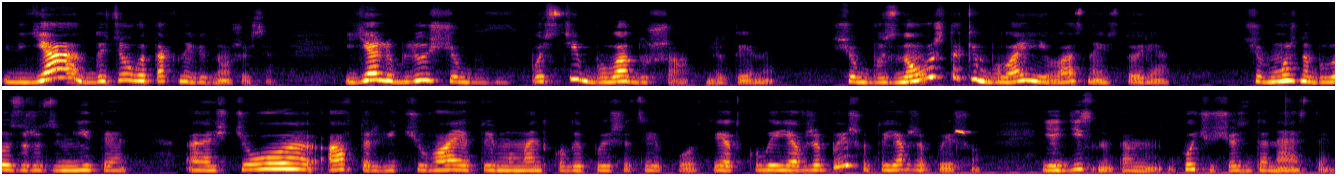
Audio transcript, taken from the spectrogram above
я до цього так не відношуся. Я люблю, щоб в пості була душа людини щоб знову ж таки була її власна історія, щоб можна було зрозуміти, е, що автор відчуває в той момент, коли пише цей пост. І от коли я вже пишу, то я вже пишу. Я дійсно там хочу щось донести.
